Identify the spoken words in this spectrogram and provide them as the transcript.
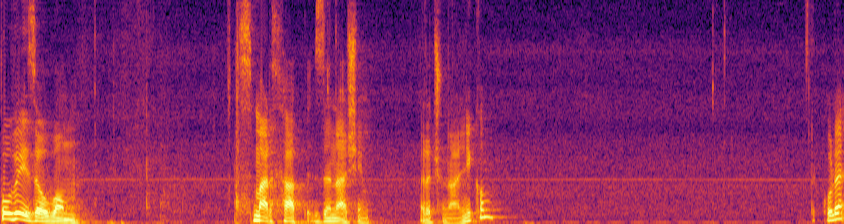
Povezal bom Smart Hub z našim računalnikom. Takole.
